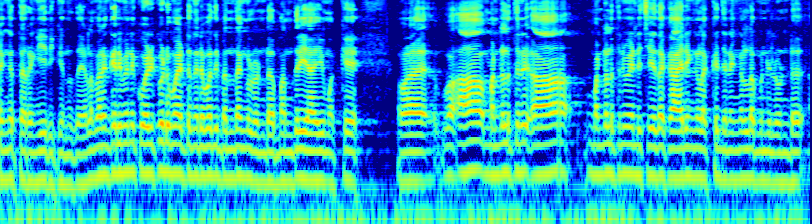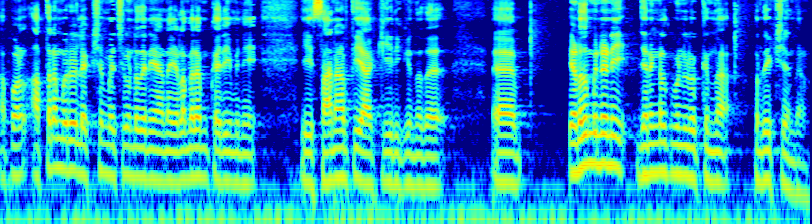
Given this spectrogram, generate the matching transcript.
രംഗത്തിറങ്ങിയിരിക്കുന്നത്. എളമരം കരീമിന് കോഴിക്കോടുമായിട്ട് നിരവധി ബന്ധങ്ങളുണ്ട്. മന്ത്രിയായും ഒക്കെ ആ, മണ്ഡലത്തിന് ആ മണ്ഡലത്തിന് വേണ്ടി ചെയ്ത കാര്യങ്ങളൊക്കെ ജനങ്ങളുടെ മുന്നിലുണ്ട്. അപ്പോൾ അത്തരമൊരു ലക്ഷ്യം വെച്ചുകൊണ്ട് തന്നെയാണ് എളമരം കരീമിനെ ഈ സ്ഥാനാർത്ഥിയാക്കിയിരിക്കുന്നത്. ഇടതുമുന്നണി ജനങ്ങൾക്ക് മുന്നിൽ വെക്കുന്ന പ്രതീക്ഷ എന്താണ്?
